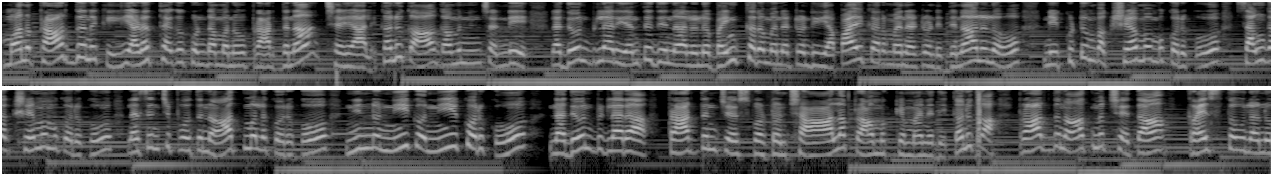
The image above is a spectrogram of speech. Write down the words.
మన ప్రార్థనకి ఎడ తెగకుండా మనం ప్రార్థన చేయాలి. కనుక గమనించండి లదోన్ దేవుని ఎంత దినాలలో భయంకరమైనటువంటి అపాయకరమైనటువంటి దినాలలో నీ కుటుంబ క్షేమము కొరకు సంఘ క్షేమము కొరకు నశించిపోతున్న ఆత్మల కొరకు నిన్ను నీకు నీ కొరకు నా దేవుని బిడ్డారా ప్రార్థన చేసుకోవటం చాలా ప్రాముఖ్యమైనది. కనుక ప్రార్థన ఆత్మచేత క్రైస్తవులను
